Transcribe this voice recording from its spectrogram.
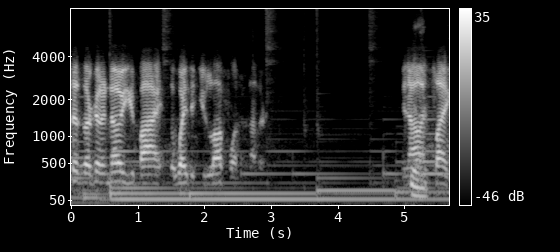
says they're going to know you by the way that you love one another. You know, Yeah. it's like,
